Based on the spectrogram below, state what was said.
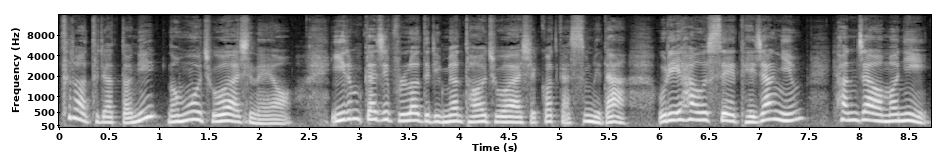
틀어드렸더니 너무 좋아하시네요. 이름까지 불러드리면 더 좋아하실 것 같습니다. 우리 하우스의 대장님, 현자 어머니,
